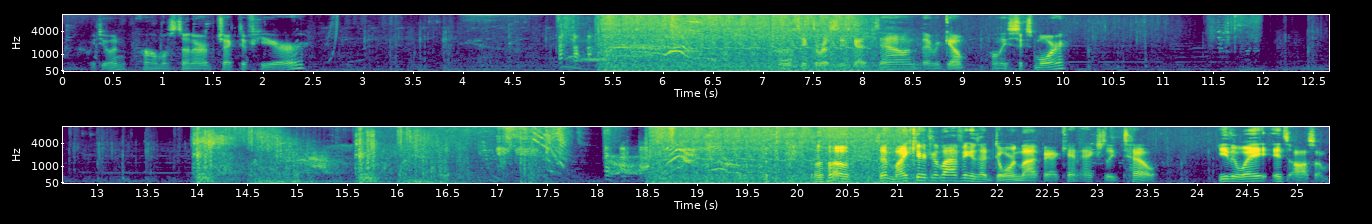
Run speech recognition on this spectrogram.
How are we doing? Almost done our objective here. We'll take the rest of these guys down. There we go. Only six more. Oh, is that my character laughing? Is that Dorne laughing? I can't actually tell. Either way, it's awesome.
